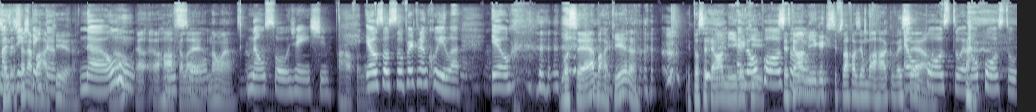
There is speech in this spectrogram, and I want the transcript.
Mas a gente você não é barraqueira? Não. É- é a Rafa, não ela é. Não é. Não sou, gente. A Rafa não. Eu sou super tranquila. Eu. Você é barraqueira? Então você tem uma amiga É que. meu oposto. Você tem uma amiga que se precisar fazer um barraco vai É ser o ela. oposto, é meu oposto.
